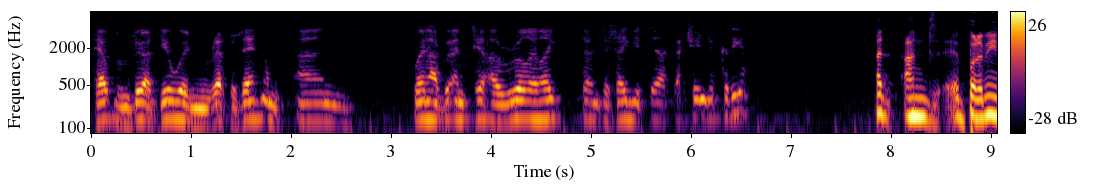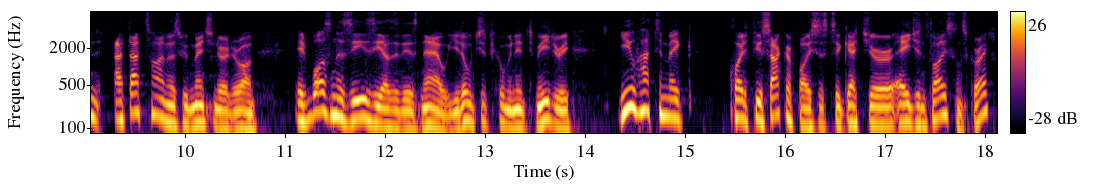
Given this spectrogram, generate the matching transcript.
help them do a deal and represent them, and when I got into it, I really liked it and decided to a change of career. And, and uh, but I mean, at that time, as we mentioned earlier on, it wasn't as easy as it is now. You don't just become an intermediary. You had to make quite a few sacrifices to get your agent's license, correct?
